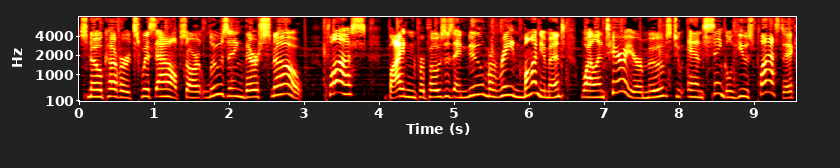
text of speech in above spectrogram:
Snow covered Swiss Alps are losing their snow. Plus, Biden proposes a new marine monument while Interior moves to end single use plastic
